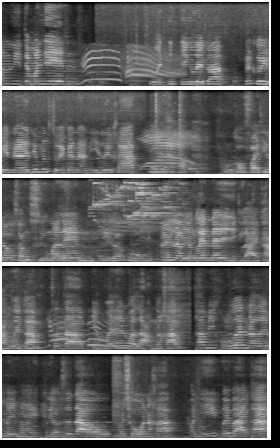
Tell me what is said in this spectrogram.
อนนี่แต่มันเย็น สวยจริงๆเลยครับ ไม่เคยเห็นอะไรที่มันสวยขนาดนี้เลยครับ นี่แหละครับภูเขาไฟที่เราสั่งซื้อมาเล่นเหลือผงให้เรายังเล่นได้อีกหลายครั้งเลยครับสตาร์เก็บไว้เล่นวันหลังนะครับ ถ้ามีของเล่นอะไรใหม่ๆ เดี๋ยวสตาร์เอามาโชว์นะครับวันนี้บ๊ายบายครับ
